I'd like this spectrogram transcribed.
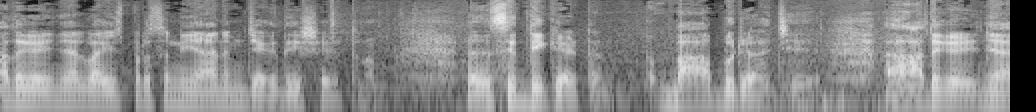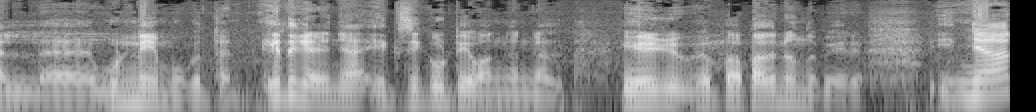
അത് കഴിഞ്ഞാൽ വൈസ് പ്രസിഡന്റ് ഞാനും ജഗദീഷ് ഏട്ടനും സിദ്ധിക്കേട്ടൻ ബാബുരാജ് അത് കഴിഞ്ഞാൽ ഉണ്ണി മുകുന്ദൻ. ഇത് കഴിഞ്ഞാൽ എക്സിക്യൂട്ടീവ് അംഗങ്ങൾ ഏഴ് പതിനൊന്ന് പേര്. ഞാൻ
